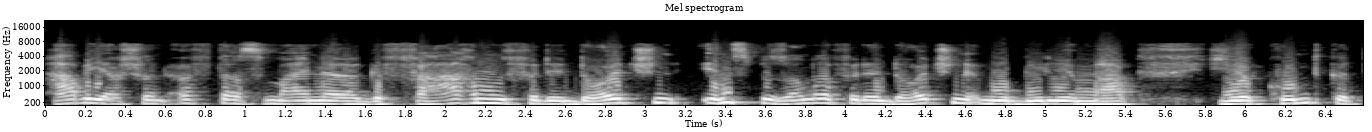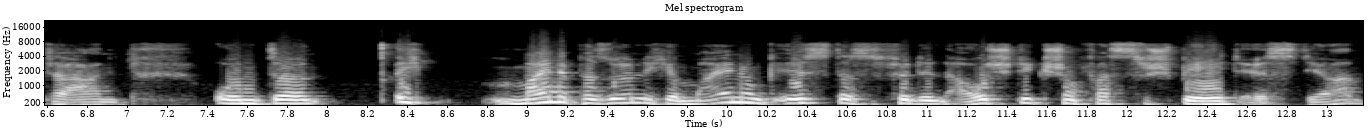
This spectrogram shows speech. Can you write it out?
habe ja schon öfters meine Gefahren für den deutschen, insbesondere für den deutschen Immobilienmarkt hier kundgetan. Und äh, ich meine persönliche Meinung ist, dass es für den Ausstieg schon fast zu spät ist, ja,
